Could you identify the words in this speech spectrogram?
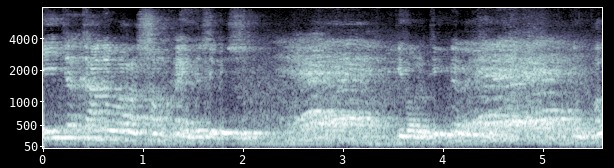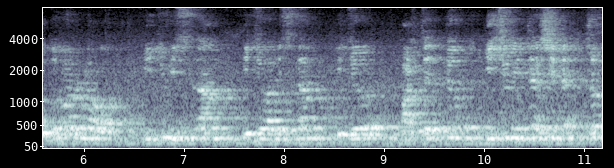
এইটা চালু সংখ্যা এই দেশে বেশি। কি বলো, ঠিক না হজবর্ণ কিছু ইসলাম, কিছু আল ইসলাম, কিছু পাশ্চাত্য, কিছু এটা, সেটা সব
